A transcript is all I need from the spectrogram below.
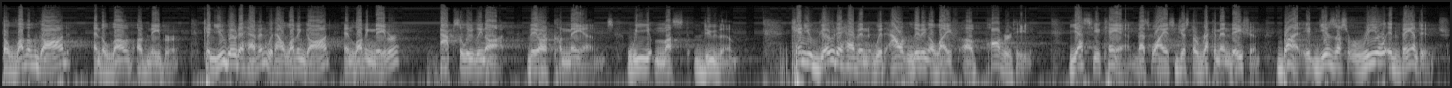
the love of God and the love of neighbor. Can you go to heaven without loving God and loving neighbor? Absolutely not. They are commands. We must do them. Can you go to heaven without living a life of poverty? Yes, you can. That's why it's just a recommendation. But it gives us real advantage,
